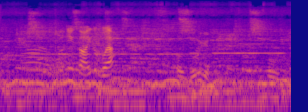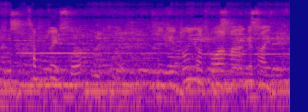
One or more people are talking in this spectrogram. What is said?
아, 돈이가 이거 뭐야? 어, 모르겠네. 뭐, 삽도 있고요. 여기 또이가 좋아하는 게 다 있네.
